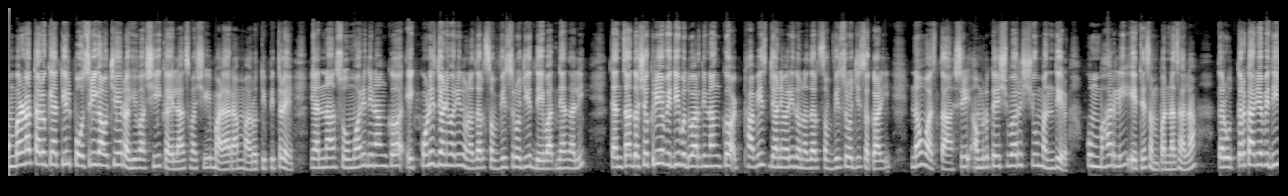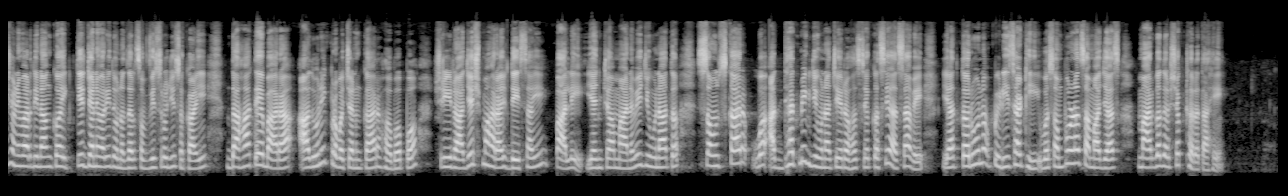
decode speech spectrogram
अंबरनाथ तालुक्यातील पोसरी गावचे रहिवासी कैलासवासी बाळाराम मारुती पितळे यांना सोमवारी दिनांक एकोणीस जानेवारी दोन हजार सव्वीस रोजी देवाज्ञा झाली. त्यांचा दशक्रिय विधी बुधवार दिनांक अठ्ठावीस जानेवारी दोन हजार सव्वीस रोजी सकाळी नऊ वाजता श्री अमृतेश्वर शिव मंदिर कुंभारली येथे संपन्न झाला. तर उत्तर कार्यविधी शनिवार दिनांक एकतीस जानेवारी दोन हजार सव्वीस रोजी सकाळी दहा ते बारा आधुनिक प्रवचनकार हबप श्री राजेश महाराज देसाई पाले यांच्या मानवी जीवनात संस्कार व आध्यात्मिक जीवनाचे रहस्य कसे असावे या तरुण पिढीसाठी व संपूर्ण समाजास मार्गदर्शक ठरत आहे.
